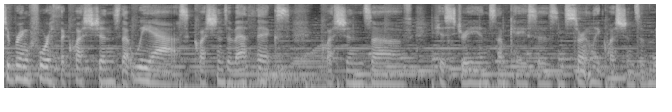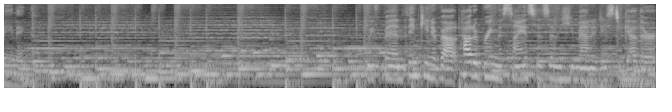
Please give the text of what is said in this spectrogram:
to bring forth the questions that we ask, questions of ethics, questions of history in some cases, and certainly questions of meaning. Thinking about how to bring the sciences and the humanities together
